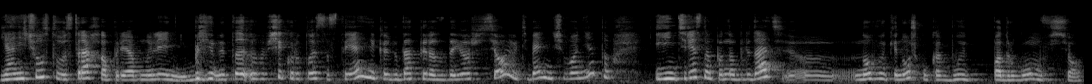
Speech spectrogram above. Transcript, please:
я не чувствую страха при обнулении. Блин, это вообще крутое состояние, когда ты раздаешь все, и у тебя ничего нету. И интересно понаблюдать э, новую киношку, как будет по-другому все.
